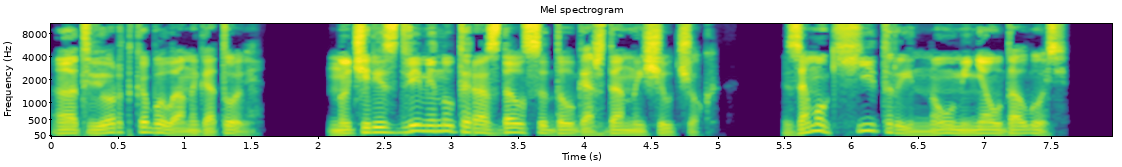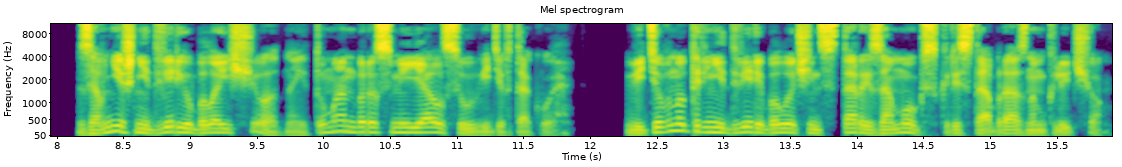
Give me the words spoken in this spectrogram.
а отвертка была наготове. Но через две минуты раздался долгожданный щелчок. Замок хитрый, но у меня удалось. За внешней дверью была еще одна, и Туман бы рассмеялся, увидев такое. Ведь у внутренней двери был очень старый замок с крестообразным ключом.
